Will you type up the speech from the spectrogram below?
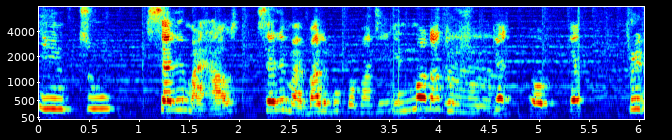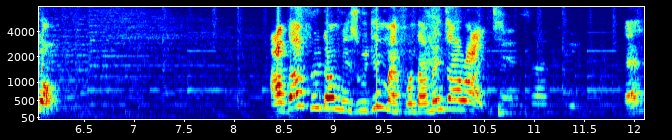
into selling my house, selling my valuable property in order to Mm. get uh, get freedom, and that freedom is within my fundamental right. Exactly. Eh?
